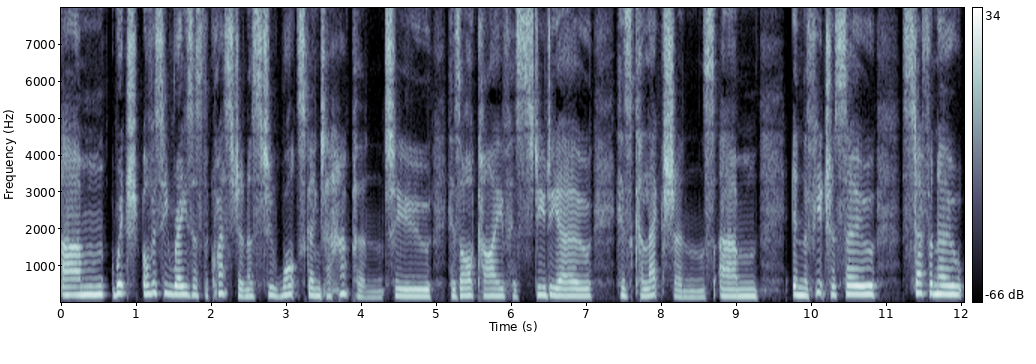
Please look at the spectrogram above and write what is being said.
um, which obviously raises the question as to what's going to happen to his archive, his studio, his collections um, in the future. So, Stefano,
